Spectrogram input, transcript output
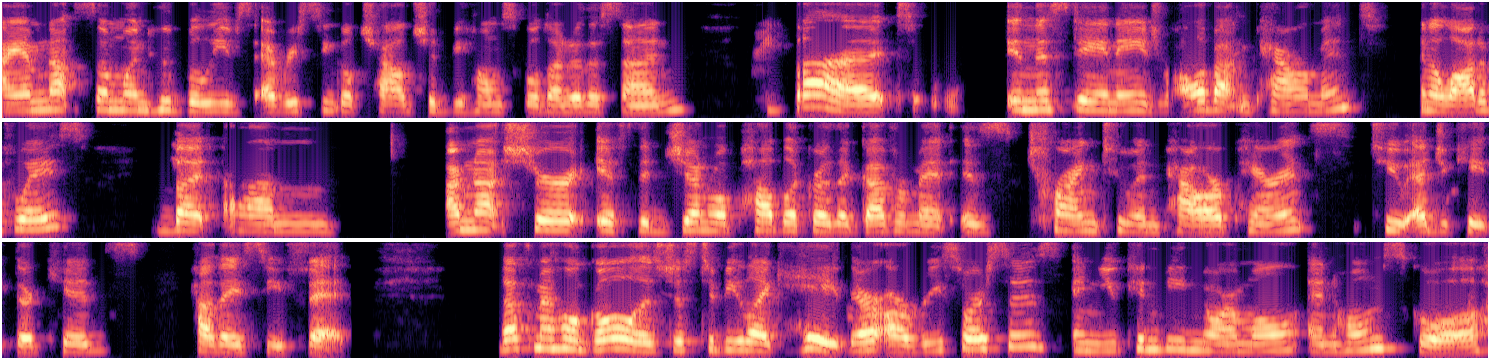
I am not someone who believes every single child should be homeschooled under the sun. But in this day and age, we're all about empowerment in a lot of ways. But um, I'm not sure if the general public or the government is trying to empower parents to educate their kids how they see fit that's my whole goal is just to be like hey there are resources and you can be normal and homeschool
